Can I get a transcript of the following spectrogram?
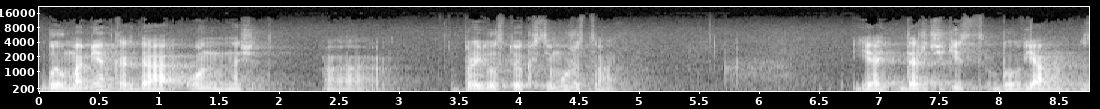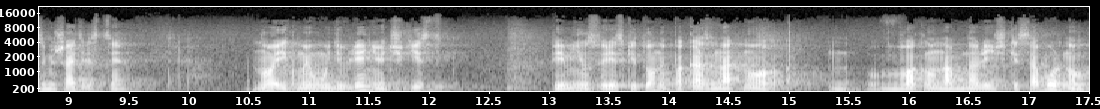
был момент, когда он значит, э, проявил стойкость и мужество – я даже чекист был в явном замешательстве. Но и, к моему удивлению, чекист переменил свой резкий тон и показывая на окно, в окно на обновленческий собор, ну,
